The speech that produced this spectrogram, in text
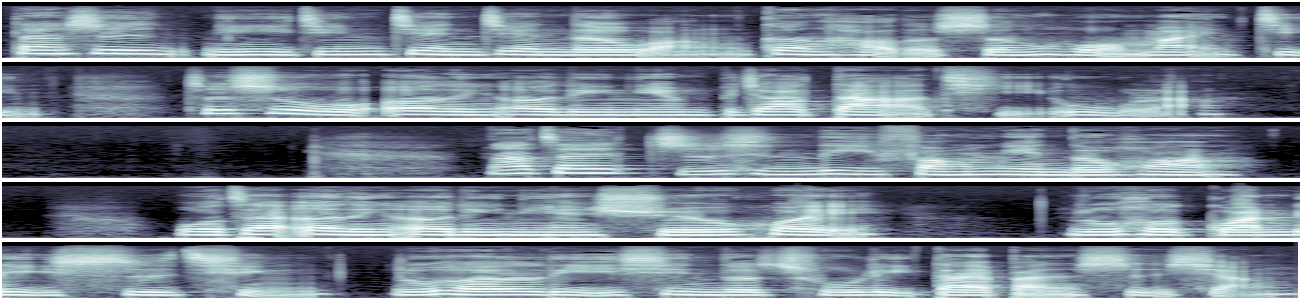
但是你已经渐渐的往更好的生活迈进，这是我二零二零年比较大的体悟啦。那在执行力方面的话，我在二零二零年学会如何管理事情，如何理性的处理代办事项。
